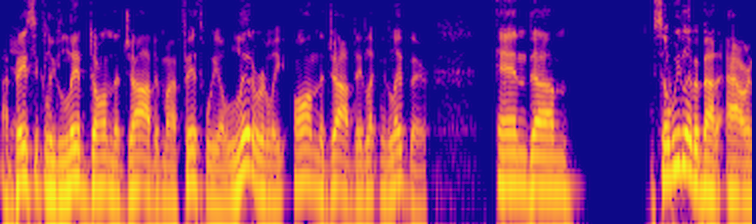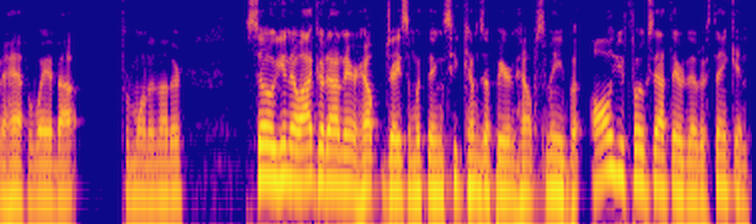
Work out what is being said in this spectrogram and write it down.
I basically lived on the job in my fifth wheel, literally on the job. They let me live there, and um, so we live about an hour and a half away, about from one another. So you know, I go down there help Jason with things. He comes up here and helps me. But all you folks out there that are thinking,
